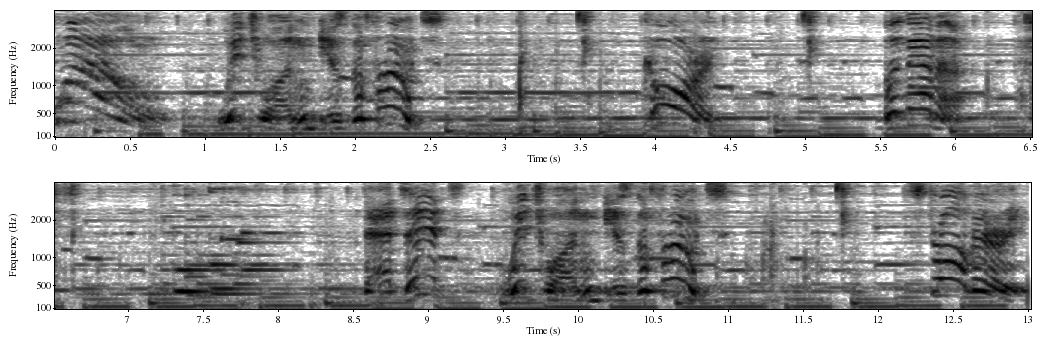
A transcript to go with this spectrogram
Wow! Which one is the fruit? Corn. Banana. That's it. Which one is the fruit? Strawberry.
